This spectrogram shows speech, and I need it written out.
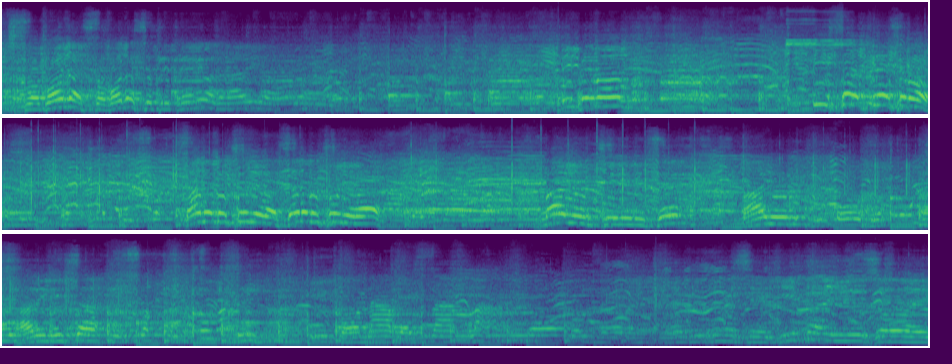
Sloboda, Sloboda se pripremila da navija. Pripremom! Samo do čunjeva, samo do čunjeva! Majur čini mi se, Majur ali ništa. i ponavljaj s nama. Priprema ekipa i uz ovaj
